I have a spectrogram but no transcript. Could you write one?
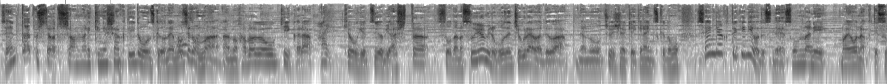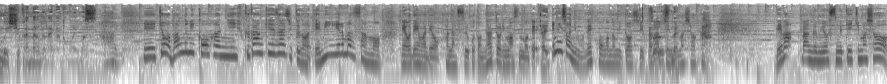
全体としては私はあんまり気にしなくていいと思うんですけどね、もちろんまあ、あの、幅が大きいから、はい、今日月曜日、明日、そうだな、水曜日の午前中ぐらいまでは、あの、注意しなきゃいけないんですけども、戦略的にはですね、そんなに迷わなくて済む1週間になるんじゃないかと思います。はい。えー、今日は番組後半に複眼経済塾のエミン・ユルマズさんも、えー、お電話でお話しすることになっておりますので、はい、エミンさんにもね今後の見通し伺ってみましょうか。で、ね,、は番組を進めていきましょう。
